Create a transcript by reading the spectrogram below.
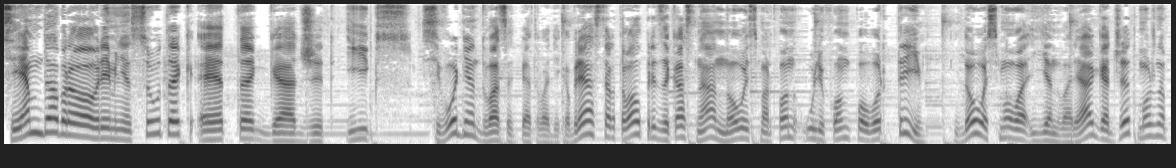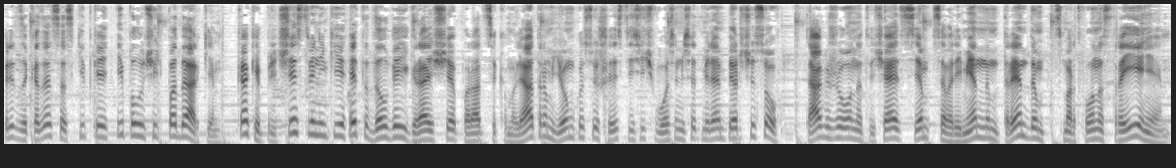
Всем доброго времени суток, это Gadget X. Сегодня, 25 декабря, стартовал предзаказ на новый смартфон Ulefone Power 3. До 8 января гаджет можно предзаказать со скидкой и получить подарки. Как и предшественники, это долгоиграющий аппарат с аккумулятором емкостью 6080 мАч. Также он отвечает всем современным трендам смартфоностроения.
